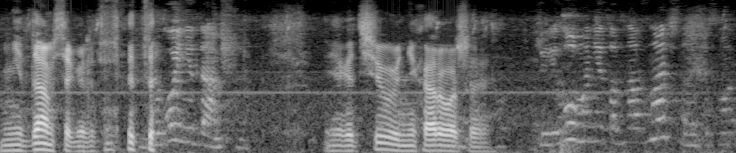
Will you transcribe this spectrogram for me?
Не дамся, говорит. Живой не дамся. Я говорю, чую, нехорошее. Перелома нет однозначно, но посмотри.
